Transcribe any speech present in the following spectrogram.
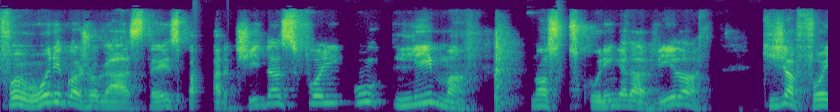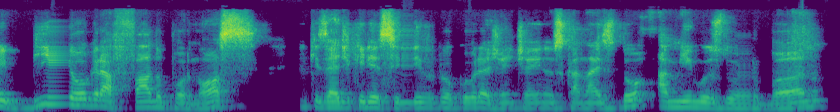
foi o único a jogar as três partidas foi o Lima, nosso Coringa da Vila, que já foi biografado por nós. Quem quiser adquirir esse livro, procura a gente aí nos canais do Amigos do Urbano.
